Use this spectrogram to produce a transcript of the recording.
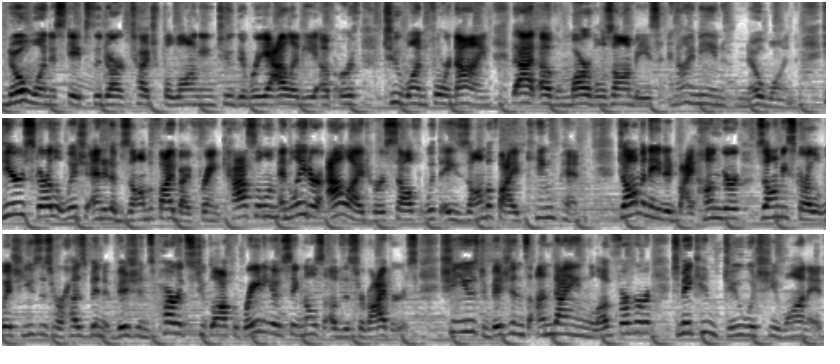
No one escapes the dark touch belonging to the reality of Earth 2149, that of Marvel zombies, and I mean no one. Here, Scarlet Witch ended up zombified by Frank Castle and later allied herself with a zombified Kingpin. Dominated by hunger, zombie Scarlet Witch uses her husband Vision's parts to block radio signals of the survivors. She used Vision's undying love for her to make him do what she wanted.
